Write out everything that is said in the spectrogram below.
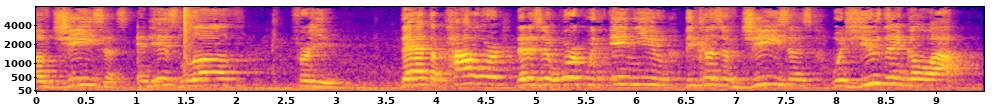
of Jesus and his love for you? That the power that is at work within you because of Jesus, would you then go out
